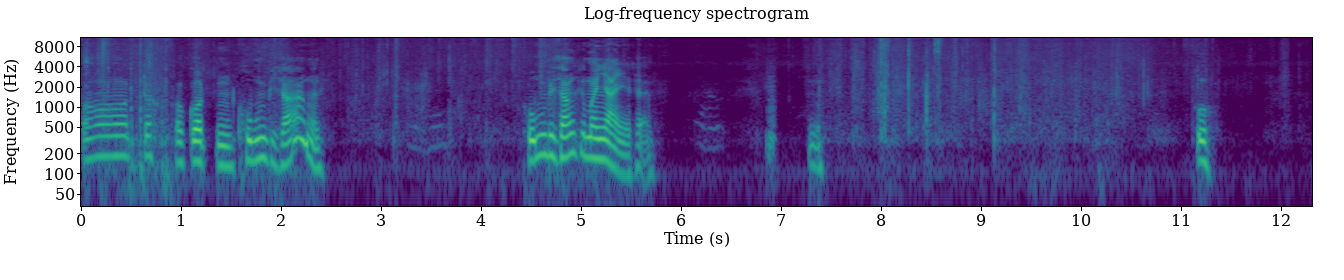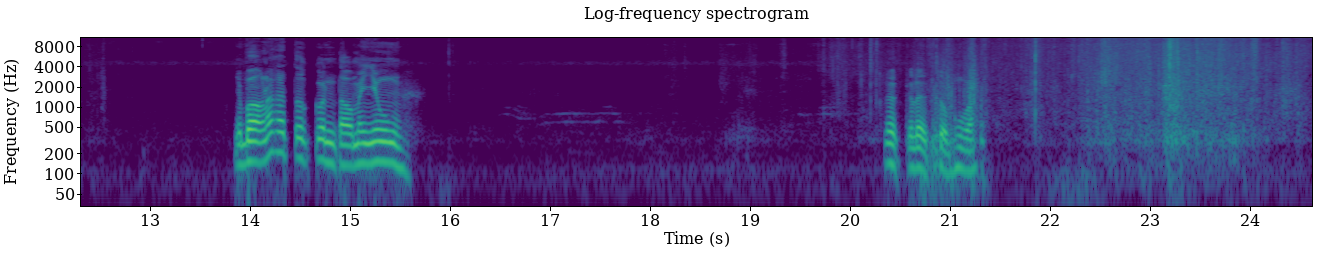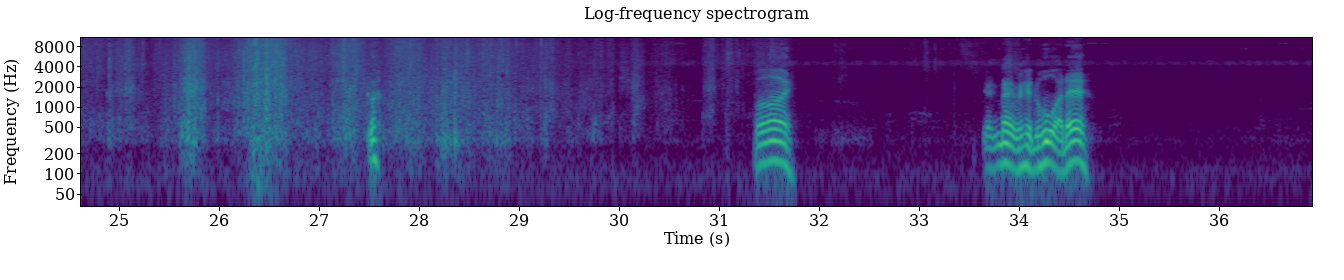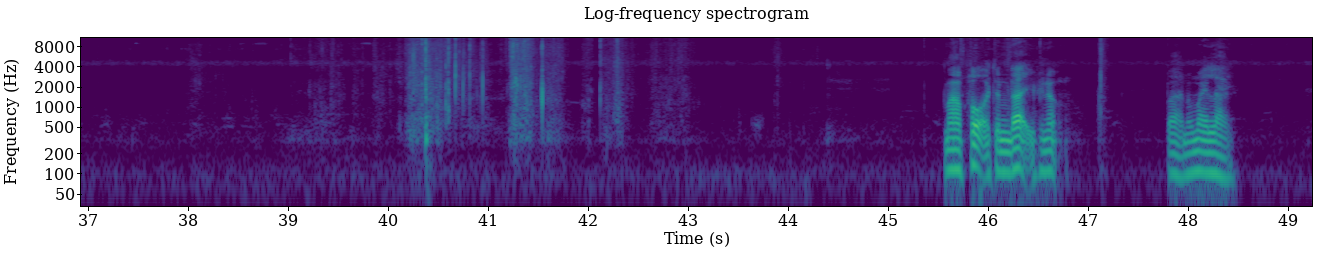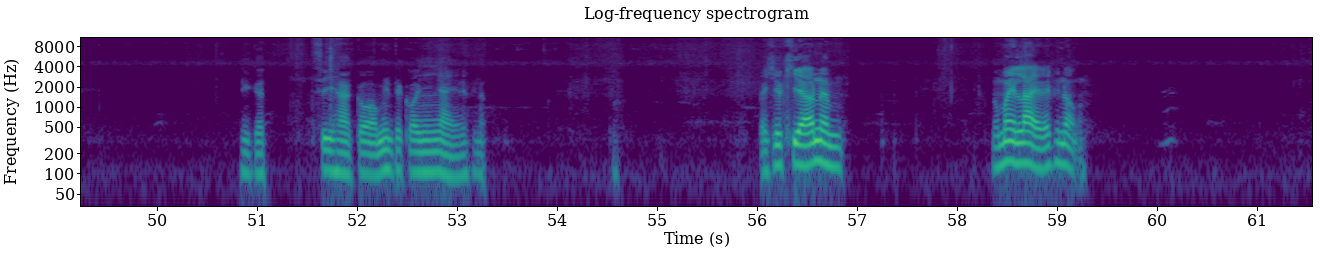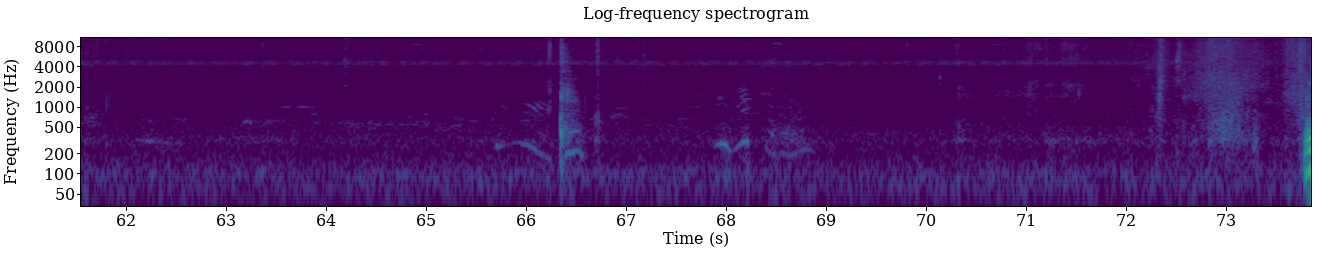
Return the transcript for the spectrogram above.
ปบ่ถือเขาบ่ถือป้าอ๋อเด้อเขากดคุ้มพี่ช้างอันนี้คุ้มพี่ช้างคือมาใหญ่แท้ผู้อย่าบอกนะเขาตัวกลนต่อไม่ยุ่งเลิกก็เลิกสวมหัว ก็เฮ้ย อยาก ได้ไปเห็นหัวเด้มาเพาะจนได้พี่น้องป่าน้องไม้ไหลนี่ก็สี่หากอมีแต่กอใหญ่ๆเลยพี่น้องไปเขียวๆนี่ยหน้องไม้ไหลเลยพี่น้อง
